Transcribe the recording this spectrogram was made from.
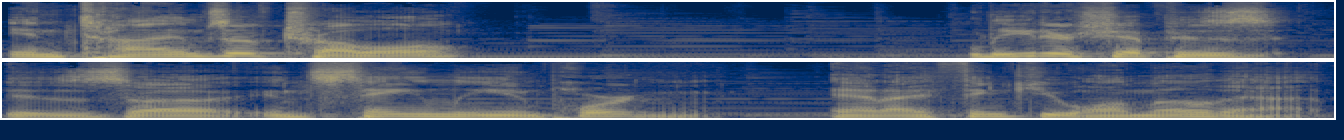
in times of trouble, leadership is is uh, insanely important, and I think you all know that.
